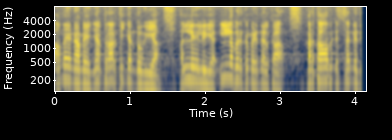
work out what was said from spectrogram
അമേൻ അമേ ഞാൻ പ്രാർത്ഥിക്കാൻ പോകുക അല്ലേ ലുയ്യ എല്ലാവർക്കും എഴുന്നേൽക്കാം. കർത്താവിന്റെ സന്നിധി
